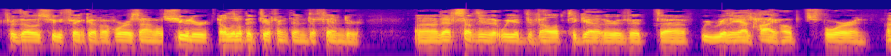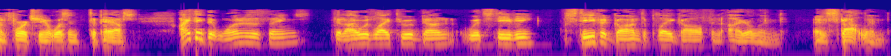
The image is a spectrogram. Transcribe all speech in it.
for those who think of a horizontal shooter a little bit different than Defender. Uh, that's something that we had developed together that uh, we really had high hopes for, and unfortunately, it wasn't to pass. I think that one of the things that I would like to have done with Stevie, Steve had gone to play golf in Ireland and Scotland,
